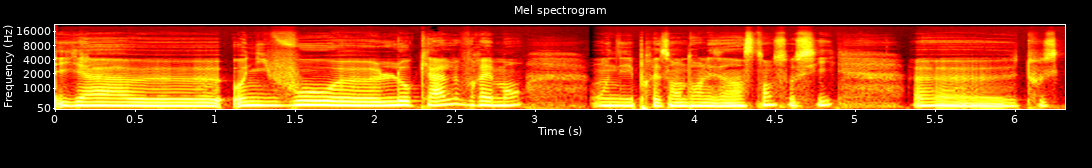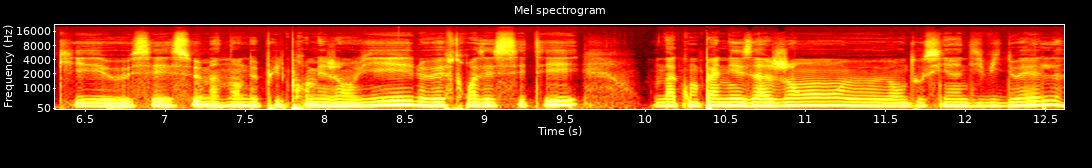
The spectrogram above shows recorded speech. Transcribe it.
Il y a au niveau local, vraiment, on est présent dans les instances aussi. tout ce qui est CSE maintenant depuis le 1er janvier, le F3SCT, on accompagne les agents en dossier individuel.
